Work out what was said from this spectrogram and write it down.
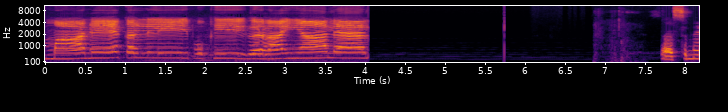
ਮਾਂ ਨੇ ਕੱਲੀ ਭੁਖੀ ਗਰਾਈਆਂ ਲੈ ਸੱਸ ਨੇ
